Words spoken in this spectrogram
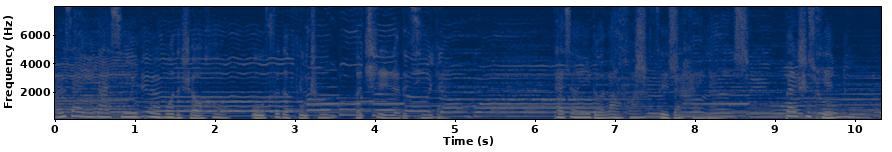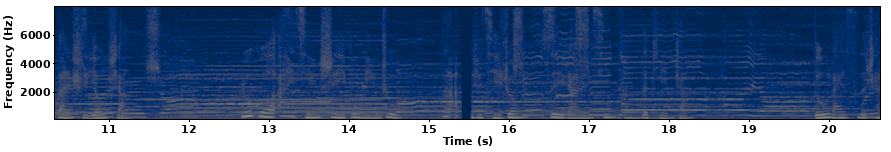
而在于那些默默的守候、无私的付出和炽热的期待。它像一朵浪花碎在海洋，半是甜蜜，半是忧伤。如果爱情是一部名著，那爱是其中最让人心疼的篇章。独来似禅，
